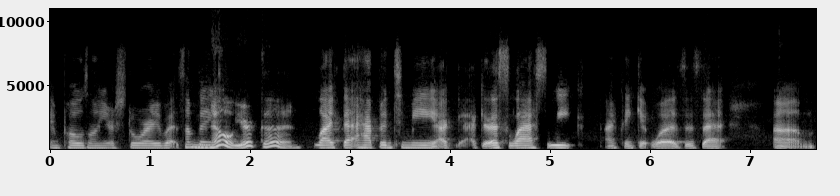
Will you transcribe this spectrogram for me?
impose on your story but something no you're good. like that happened to me i, I guess last week i think it was is that um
